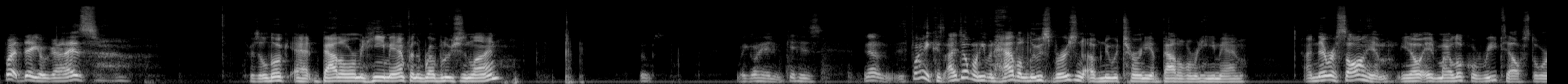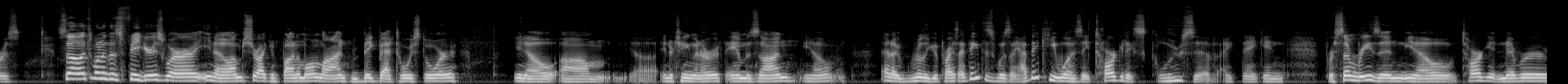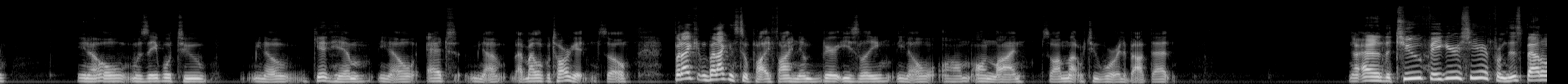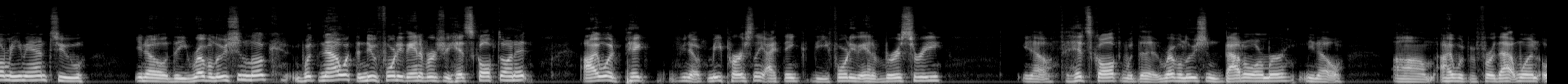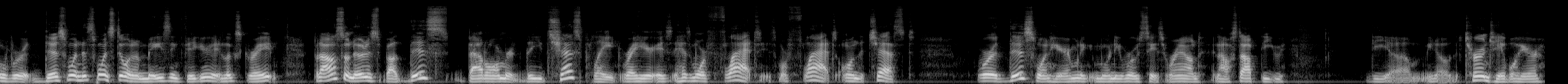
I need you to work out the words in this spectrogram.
But there you go, guys. There's a look at Battle Armored He-Man from the Revolution line. Oops. Let me go ahead and get his... You know, it's funny because I don't even have a loose version of New Eternia Battle Armored He-Man. I never saw him, you know, in my local retail stores. So it's one of those figures where, you know, I'm sure I can find them online from Big Bad Toy Store, you know, um, uh, Entertainment Earth, Amazon, you know, at a really good price. I think this was, a, I think he was a Target exclusive, I think. And for some reason, you know, Target never, you know, was able to, you know, get him, you know, at, you know, at my local Target. So, but I can, but I can still probably find him very easily, you know, um, online. So I'm not too worried about that. Now, out of the two figures here, from this Battle Armor He-Man to, you know, the Revolution look, with now with the new 40th anniversary head sculpt on it, I would pick, you know, for me personally, I think the 40th anniversary, you know, head sculpt with the Revolution battle armor, you know, um, I would prefer that one over this one. This one's still an amazing figure. It looks great. But I also noticed about this battle armor, the chest plate right here is has more flat. It's more flat on the chest. Where this one here, I'm gonna when he rotates around, and I'll stop the the um, you know the turntable here.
